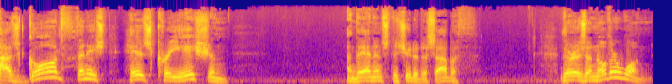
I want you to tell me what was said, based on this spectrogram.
as God finished his creation and then instituted a Sabbath, there is another one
